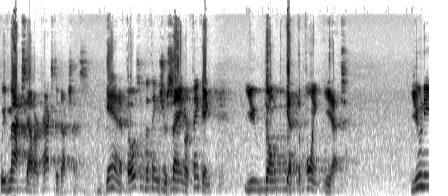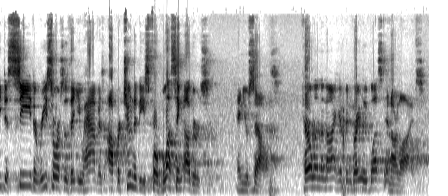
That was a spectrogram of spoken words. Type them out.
We've maxed out our tax deductions. Again, if those are the things you're saying or thinking, you don't get the point yet. You need to see the resources that you have as opportunities for blessing others and yourselves. Carolyn and I have been greatly blessed in our lives.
